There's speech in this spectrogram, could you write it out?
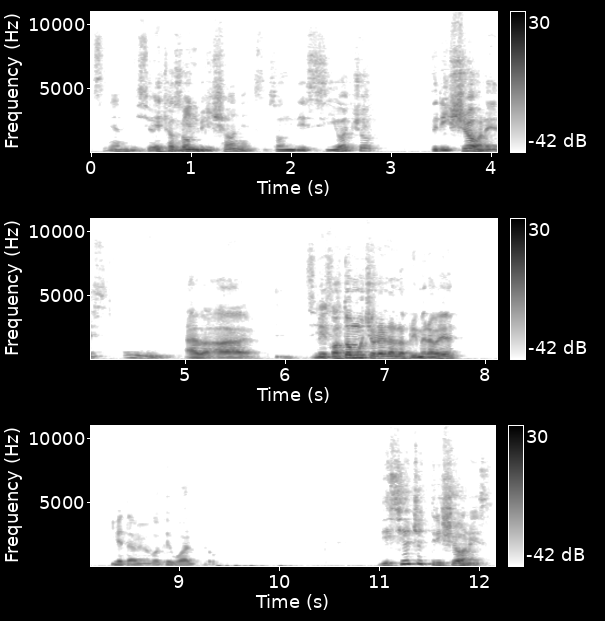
Serían 18 Estos son mil bi- billones. Son 18 trillones. Uh, A ver, a ver, Sí, me sí. costó mucho leerla la primera vez. Y esta me costó igual, pero. 18 trillones.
